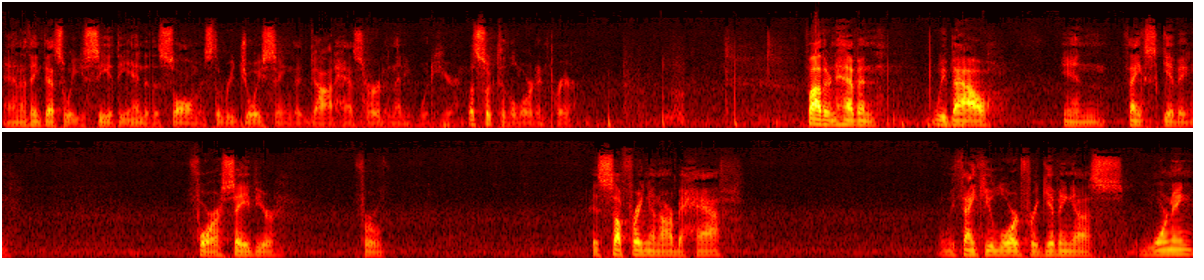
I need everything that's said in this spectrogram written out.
And I think that's what you see at the end of the psalm is the rejoicing that God has heard and that he would hear. Let's look to the Lord in prayer. Father in heaven, we bow in thanksgiving for our Savior, for his suffering on our behalf. And we thank you, Lord, for giving us warning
